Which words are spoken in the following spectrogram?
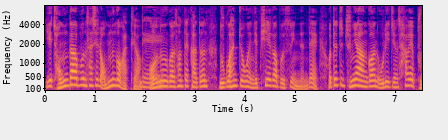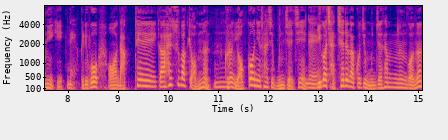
이게 정답은 사실 없는 것 같아요. 네. 어느 걸 선택하든 누구 한쪽은 이제 피해가 볼 수 있는데 어쨌든 중요한 건 우리 지금 사회 분위기 네. 그리고 어, 낙태가 할 수밖에 없는 음. 그런 여건이 사실 문제지. 네. 이거 자체를 갖고 지금 문제 삼는 거는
